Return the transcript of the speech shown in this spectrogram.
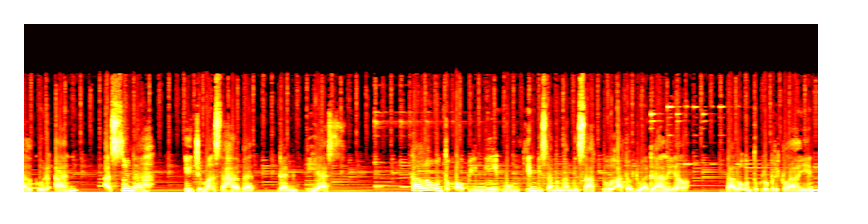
Al-Quran, As-Sunnah, Ijma' Sahabat, dan Kias. Kalau untuk opini mungkin bisa mengambil satu atau dua dalil. Kalau untuk rubrik lain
